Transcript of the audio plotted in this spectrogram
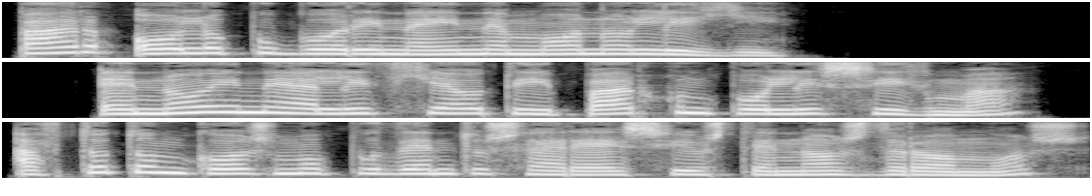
παρ όλο που μπορεί να είναι μόνο λίγοι. Ενώ είναι αλήθεια ότι υπάρχουν πολλοί σίγμα, αυτό τον κόσμο που δεν τους αρέσει ο στενός δρόμος,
